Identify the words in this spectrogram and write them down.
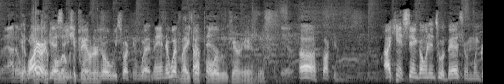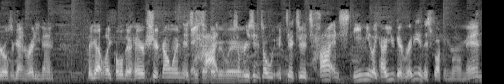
Like, I don't. Got Why are gas all over the station bathrooms counter. always fucking wet, man? They're wet from the top Makeup all down. over the counter. Yes, yes. Yeah. Oh, fucking. I can't stand going into a bathroom when girls are getting ready, man. They got like all their hair shit going. It's Makeup hot. everywhere. For some reason, it's always it's, it's it's hot and steamy. Like how you get ready in this fucking room, man?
